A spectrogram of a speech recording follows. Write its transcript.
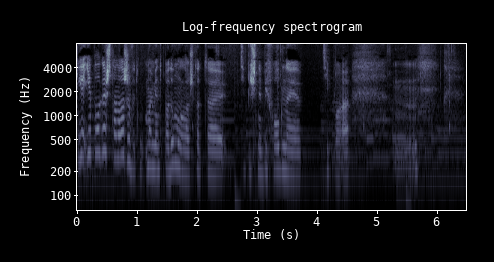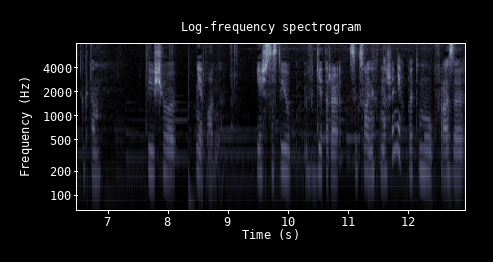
я, я полагаю, что она тоже в этот момент подумала что-то типично бифобное, типа, как там, ты еще... Нет, ладно, я сейчас состою в гетеросексуальных отношениях, поэтому фраза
